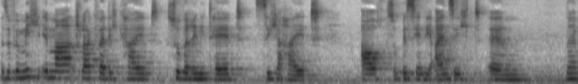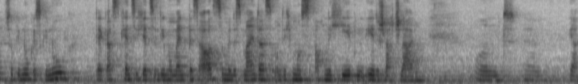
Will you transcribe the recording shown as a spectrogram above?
Also für mich immer Schlagfertigkeit, Souveränität, Sicherheit, auch so ein bisschen die Einsicht, ähm, ne, so genug ist genug, der Gast kennt sich jetzt in dem Moment besser aus, zumindest meint das, und ich muss auch nicht jeden, jede Schlacht schlagen. Und ähm, ja,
